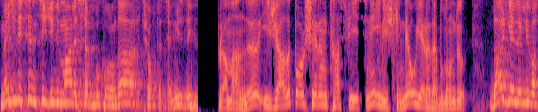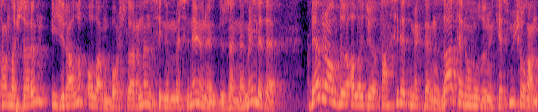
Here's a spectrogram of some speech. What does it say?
Meclisin sicili maalesef bu konuda çok da temiz değil. Ramanlı, icralık borçların tasfiyesine ilişkinde uyarıda bulundu. Dar gelirli vatandaşların icralık olan borçlarının silinmesine yönelik düzenlemeyle de devraldığı alacağı tahsil etmekten zaten umudunu kesmiş olan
